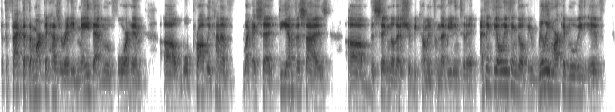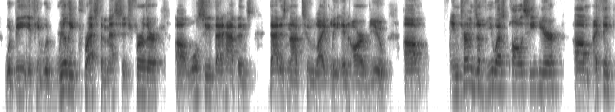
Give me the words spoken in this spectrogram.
But the fact that the market has already made that move for him uh, will probably kind of, like I said, de emphasize um, the signal that should be coming from that meeting today. I think the only thing that'll be really market moving if would be if he would really press the message further. Uh, we'll see if that happens. That is not too likely in our view. Um, in terms of U.S. policy here, um, I think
